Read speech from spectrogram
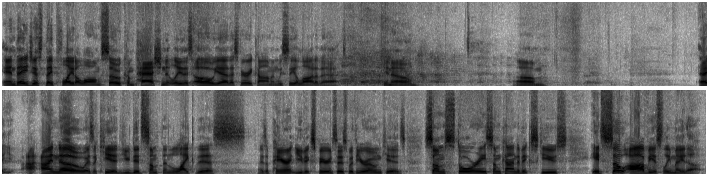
And they just, they played along so compassionately. They said, oh, yeah, that's very common. We see a lot of that, you know. Um, I know as a kid you did something like this as a parent, you've experienced this with your own kids. Some story, some kind of excuse, it's so obviously made up.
